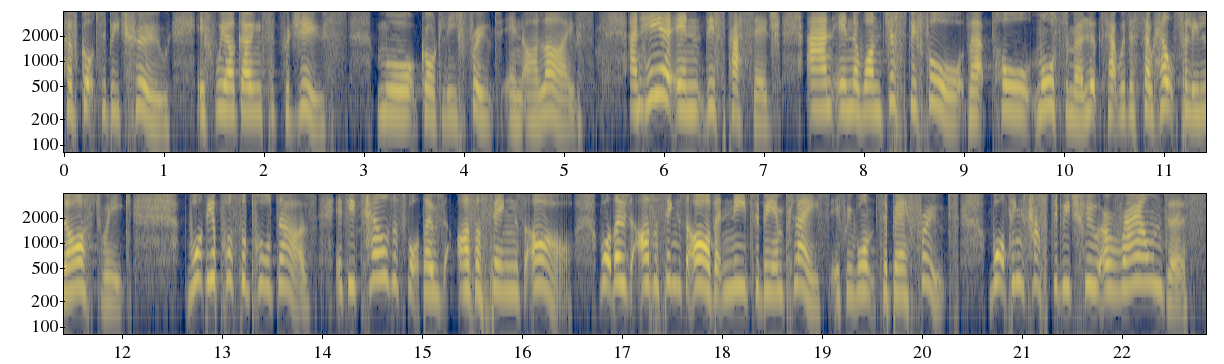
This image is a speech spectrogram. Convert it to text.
have got to be true if we are going to produce more godly fruit in our lives. And here in this passage, and in the one just before that Paul Mortimer looked at with us so helpfully last week, what the Apostle Paul does is he tells us what those other things are, what those other things are that need to be in place if we want to bear fruit, what things have to be true around us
